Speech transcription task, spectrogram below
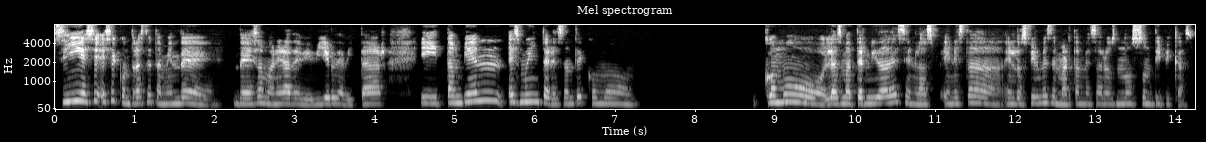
Sí, ese, ese contraste también de, de esa manera de vivir, de habitar. Y también es muy interesante cómo, cómo las maternidades en, las, en, esta, en los filmes de Marta Mesaros no son típicas,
